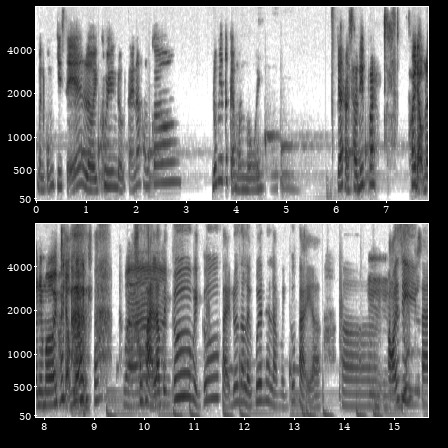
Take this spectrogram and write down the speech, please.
mình cũng chia sẻ lời khuyên được tại nó không có đúng với tất cả mọi người. Chết rồi sao deep quá. Khuấy động lên em ơi khuấy động lên. À, không phải là mình cứ mình cứ phải đưa ra lời khuyên hay là mình cứ phải ờ, ờ, Ừ, nói đúng. gì là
